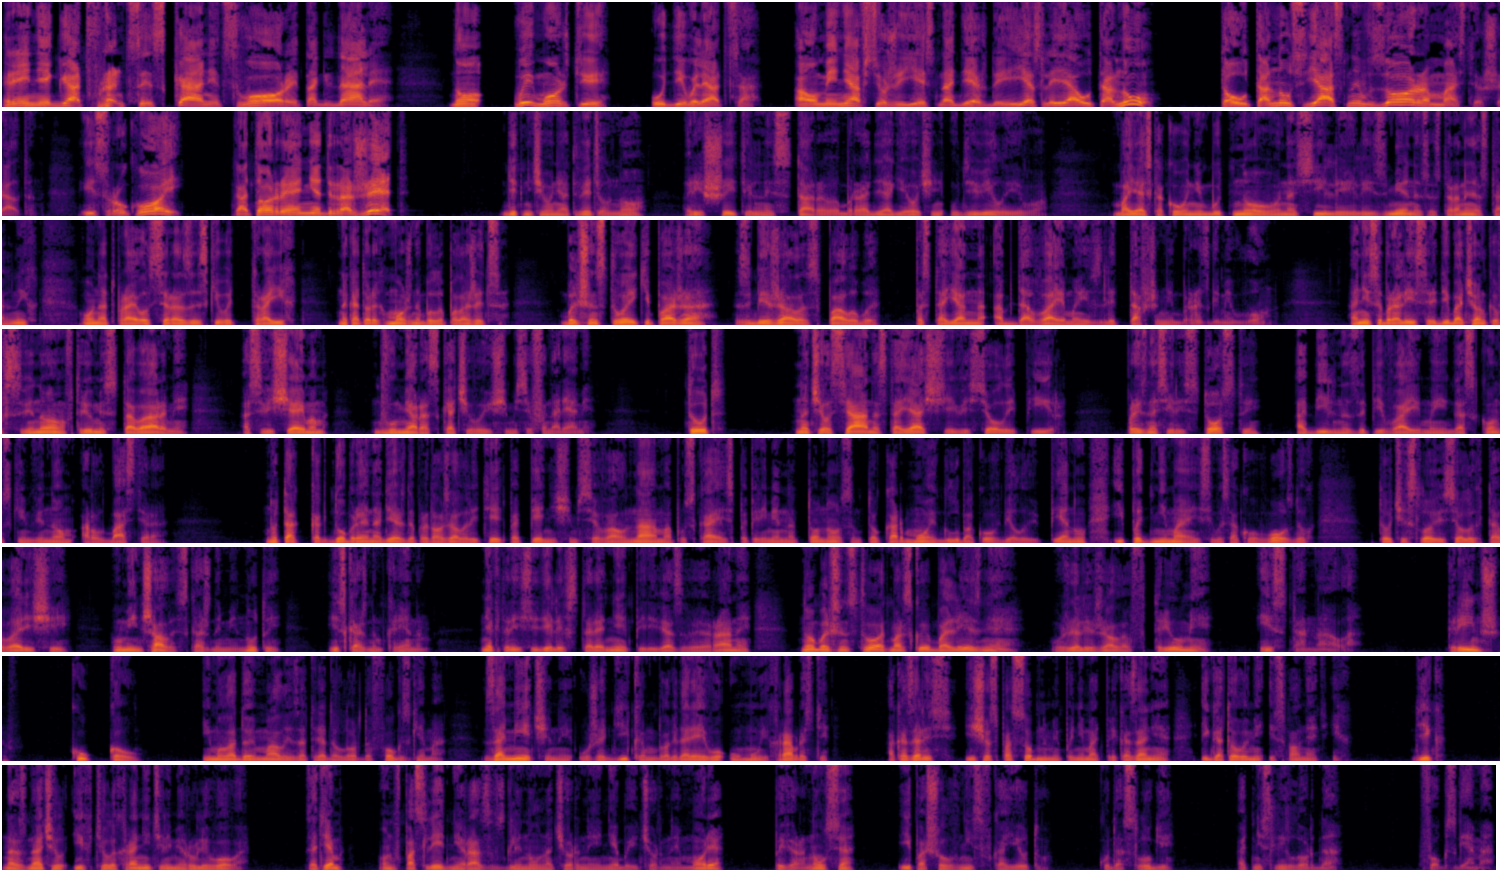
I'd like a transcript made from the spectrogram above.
Ренегат, францисканец, вор и так далее. Но вы можете удивляться, а у меня все же есть надежда, и если я утону, то утону с ясным взором, мастер Шелтон, и с рукой, которая не дрожит!» Дик ничего не ответил, но решительность старого бродяги очень удивила его. Боясь какого-нибудь нового насилия или измены со стороны остальных, он отправился разыскивать троих, на которых можно было положиться. Большинство экипажа сбежало с палубы, постоянно обдаваемой взлетавшими брызгами волн. Они собрались среди бочонков с вином в трюме с товарами — освещаемом двумя раскачивающимися фонарями. Тут начался настоящий веселый пир. Произносились тосты, обильно запиваемые гасконским вином Орлбастера. Но так как добрая надежда продолжала лететь по пенящимся волнам, опускаясь попеременно то носом, то кормой глубоко в белую пену и поднимаясь высоко в воздух, то число веселых товарищей уменьшалось с каждой минутой и с каждым креном. Некоторые сидели в стороне, перевязывая раны, но большинство от морской болезни уже лежало в трюме и стонало. Гриншев, Куккоу и молодой малый из отряда лорда Фоксгема, замеченные уже Диком благодаря его уму и храбрости, оказались еще способными понимать приказания и готовыми исполнять их. Дик назначил их телохранителями рулевого. Затем он в последний раз взглянул на черное небо и черное море, повернулся и пошел вниз в каюту, куда слуги отнесли лорда Фоксгема.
